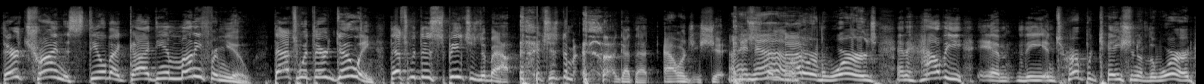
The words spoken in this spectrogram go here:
They're trying to steal that goddamn money from you. That's what they're doing. That's what this speech is about. It's just a, I got that allergy shit. I It's just a matter of words and how the um, the interpretation of the word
